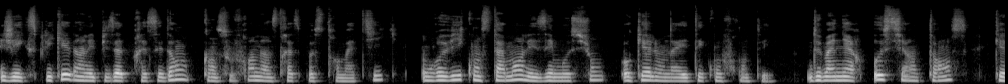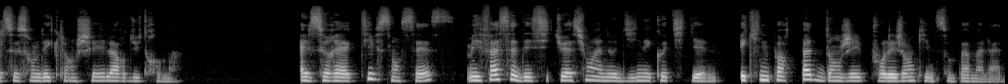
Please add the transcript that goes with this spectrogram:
J'ai expliqué dans l'épisode précédent qu'en souffrant d'un stress post-traumatique, on revit constamment les émotions auxquelles on a été confronté, de manière aussi intense qu'elles se sont déclenchées lors du trauma. Elles se réactivent sans cesse, mais face à des situations anodines et quotidiennes, et qui ne portent pas de danger pour les gens qui ne sont pas malades.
